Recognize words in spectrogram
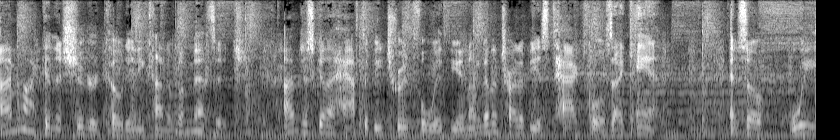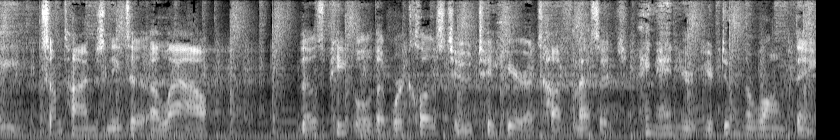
I'm not going to sugarcoat any kind of a message. I'm just going to have to be truthful with you, and I'm going to try to be as tactful as I can. And so we sometimes need to allow those people that we're close to to hear a tough message. Hey man, you're you're doing the wrong thing.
